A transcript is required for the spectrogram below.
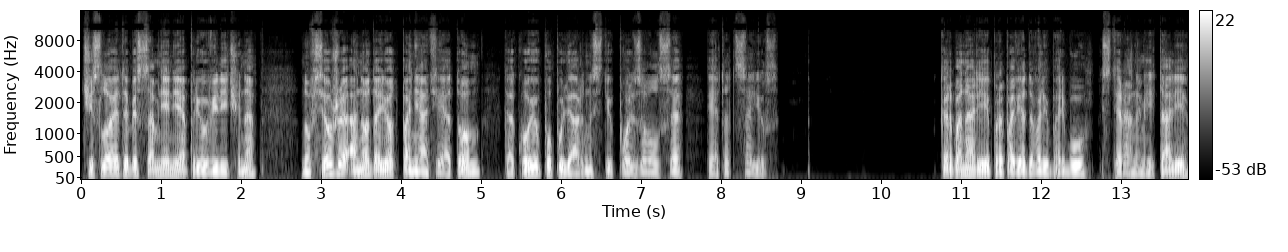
Число это, без сомнения, преувеличено, но все же оно дает понятие о том, какой популярностью пользовался этот союз. Карбонарии проповедовали борьбу с тиранами Италии,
